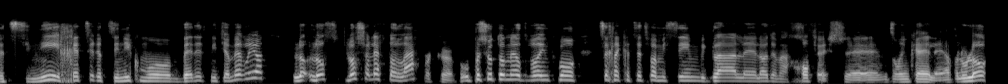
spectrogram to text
רציני, חצי רציני כמו בנט מתיימר להיות, לא, לא, לא שולף לו לאפר קרב, הוא פשוט אומר דברים כמו צריך לקצץ במיסים בגלל, אה, לא יודע מה, חופש, אה, ודברים כאלה, אבל הוא לא,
